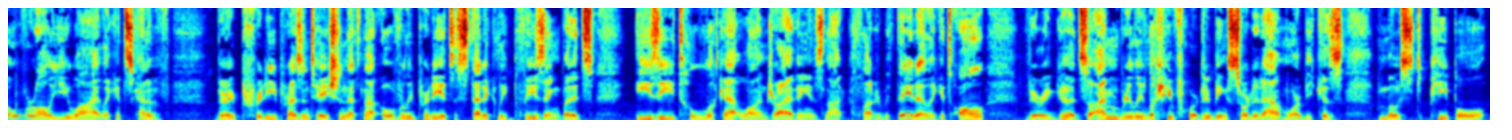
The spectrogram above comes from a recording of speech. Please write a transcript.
overall UI, like it's kind of very pretty presentation that's not overly pretty. It's aesthetically pleasing, but it's easy to look at while I'm driving. It's not cluttered with data. Like it's all very good. So I'm really looking forward to being sorted out more because most people,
